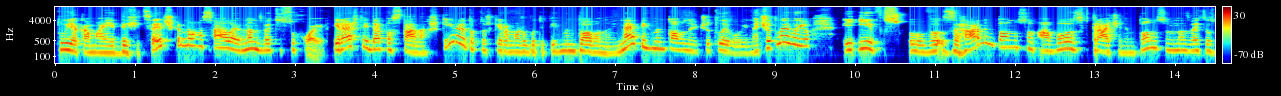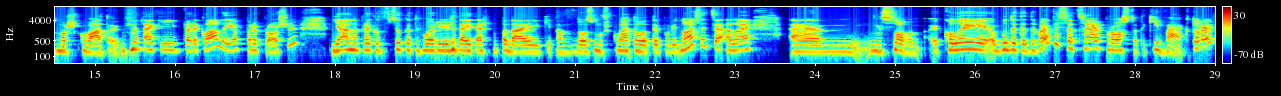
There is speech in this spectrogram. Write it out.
ту, яка має дефіцит шкірного сала, і вона називається сухою. І решта йде по станах шкіри, тобто шкіра може бути пігментованою, непігментованою, чутливою, нечутливою. І і в, з гарним тонусом або з втраченим тонусом, вона називається зморшкуватою. Ми так її переклали, я перепрошую. Я, наприклад, в цю категорію людей теж попадаю, які там до зморшкуватого типу відносяться, але словом, коли будете дивитися, це просто такі вектори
